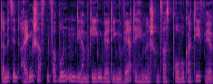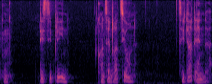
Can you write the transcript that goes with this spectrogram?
Damit sind Eigenschaften verbunden, die am gegenwärtigen Wertehimmel schon fast provokativ wirken. Disziplin, Konzentration. Zitat Ende.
